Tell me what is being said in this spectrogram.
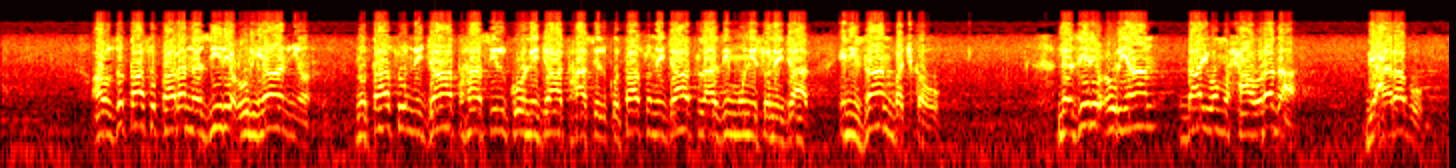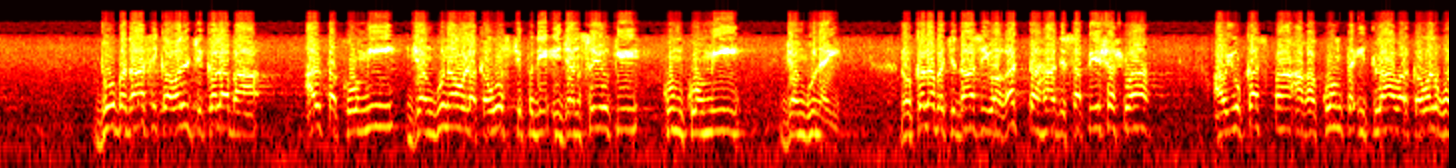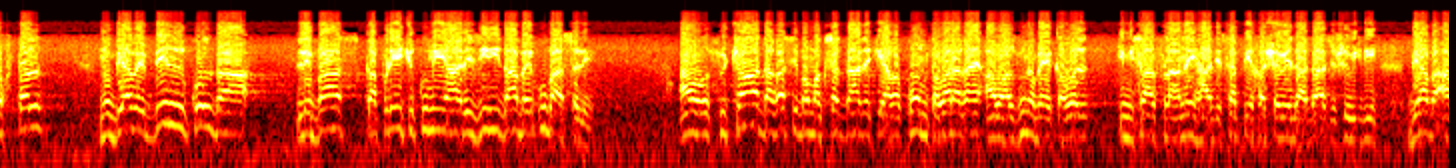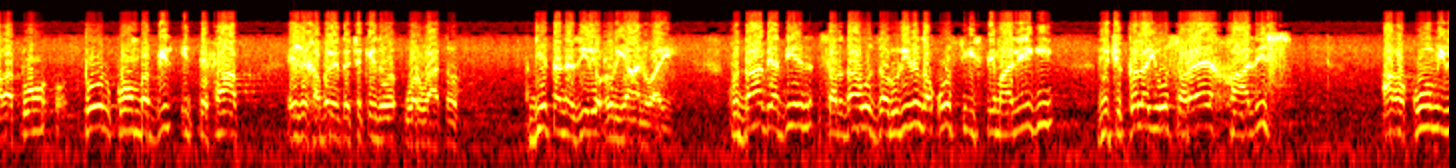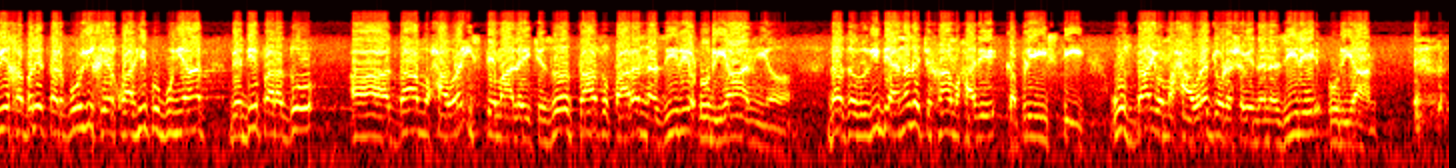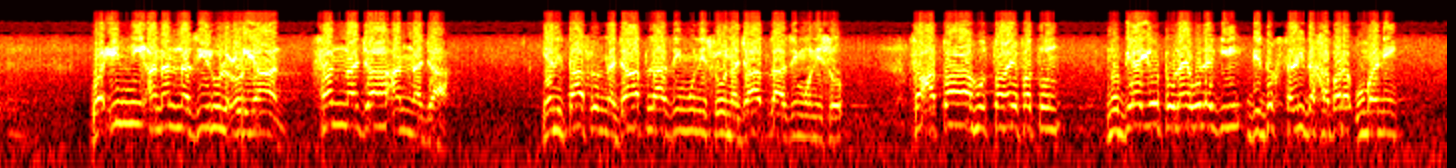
او زه تاسو پاره نذیر عریان یم نو تاسو نجات حاصل کو نجات حاصل کو تاسو نجات لازم ونیسو نجات یعنی ځان بچ کوو نذیر عریان دا یوه محاوره ده د عربو دو به داسې کول چې کله به هلته قومي جنګونه و لکه اوس چې په دې ایجنسیو کې کوم قومي جنګونه نو کله به چې داسې یوه غټه حادثه پیښه شوه او يو کس به هغه قوم ته اطلاع ورکول غوښتل نو بيا به يې بالکل دا لباس، کپړې، چې کومې عارضي دي دا به يې وباسلې او سوچه دغسې به مقصد دا دی چې هغه قوم ته ورغی اوازونه به يې کول چې مثال فلانۍ حادثه پېښه شوې ده، داسې شوي دي، بيا به هغه ټول قوم به بالاتفاق هغې خبرې ته چه کېده ورواته. دې ته نظیر عریان وايي. خو دا بیا دې سره دا اوس ضروري نه ده اوس چې استعمالېږي نو چې کله یو سړی خالص هغه قوم یوې خبرې تر بولي خیرخواهي په بنیاد بیا دې پاره دو دا محاوره استعمالوي چې زه تاسو پاره نظیر عریان یم دا ضروري بیا نه ده چې خامخا دې کپړې ایستي اوس دا یوه محاوره جوړه شوې ده نظیر عریان و انی انا النظیر العریان فالنجا النجا یعنی تاسو نجات لازم ونیسو نجات لازم ونیسو فاطاعه طائفه نو بیا یو ټولی ولګي د دغ سړي د خبره ومني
